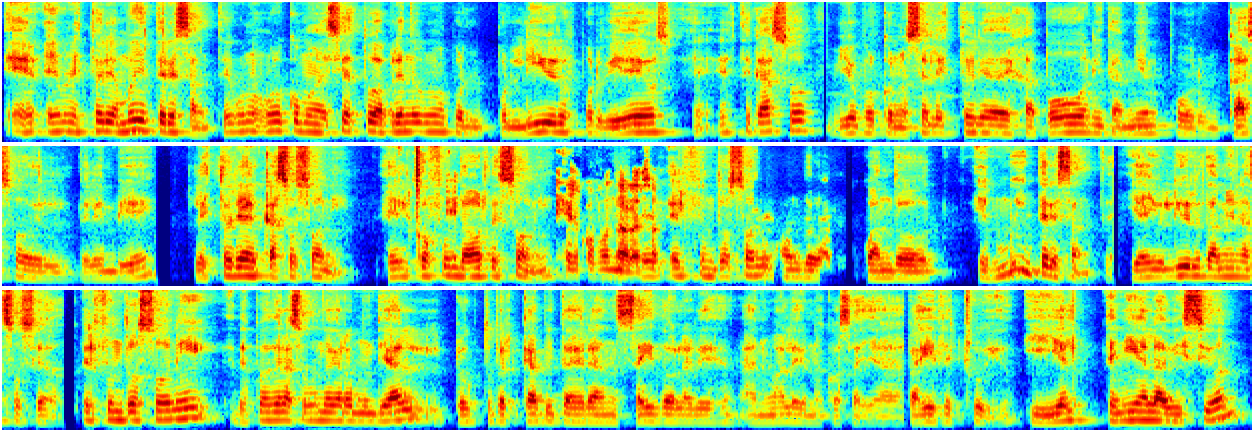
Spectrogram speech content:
es una historia muy interesante. Uno, como decías tú, aprende uno por, por, libros, por videos. En este caso, yo por conocer la historia de Japón y también por un caso del, del NBA, la historia del caso Sony. El cofundador de Sony. El cofundador de Sony. Él, fundó Sony cuando, cuando es muy interesante y hay un libro también asociado. Él fundó Sony después de la Segunda Guerra Mundial, el producto per cápita eran 6 dólares anuales, una cosa ya, país destruido. Y él tenía la visión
